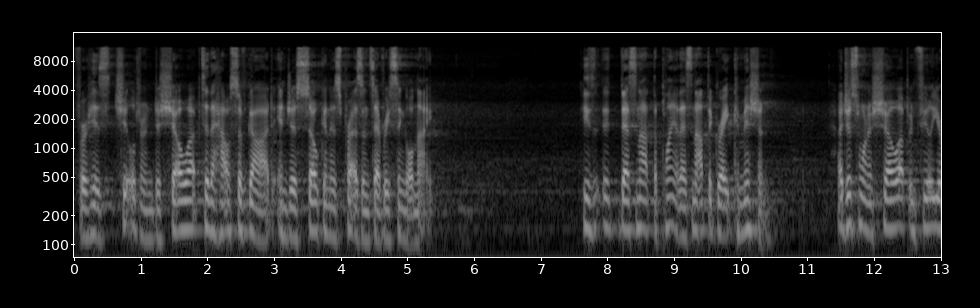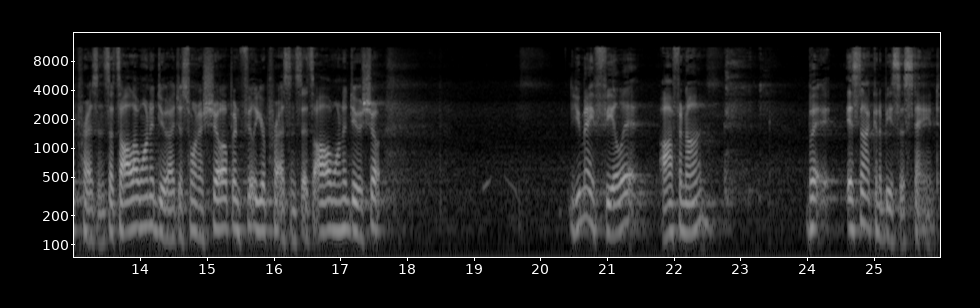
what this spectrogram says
for his children to show up to the house of God and just soak in his presence every single night. He's, that's not the plan. That's not the Great Commission. I just want to show up and feel your presence. That's all I want to do. I just want to show up and feel your presence. That's all I want to do is show. You may feel it off and on, but it's not going to be sustained.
